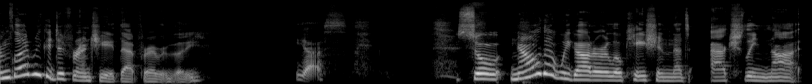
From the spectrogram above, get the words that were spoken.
I'm glad we could differentiate that for everybody. yes So now that we got our location that's actually not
